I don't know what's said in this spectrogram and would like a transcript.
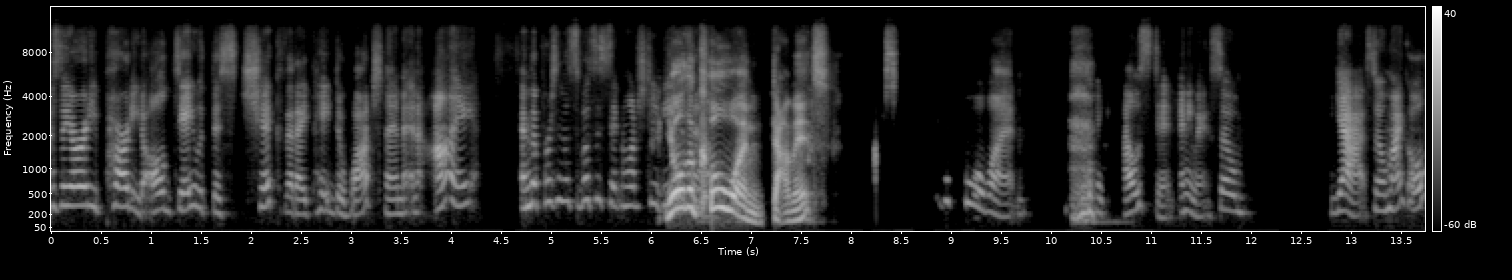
because they already partied all day with this chick that I paid to watch them. And I am the person that's supposed to sit and watch TV. You're the them. cool one, damn it. The cool one. like ousted. Anyway, so yeah, so my goal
